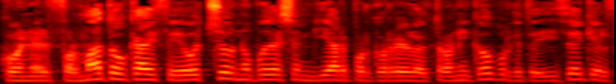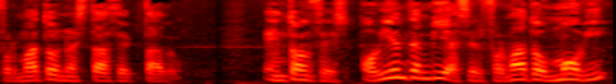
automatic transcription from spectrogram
con el formato KF8, no puedes enviar por correo electrónico porque te dice que el formato no está aceptado. Entonces, o bien te envías el formato Mobi,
